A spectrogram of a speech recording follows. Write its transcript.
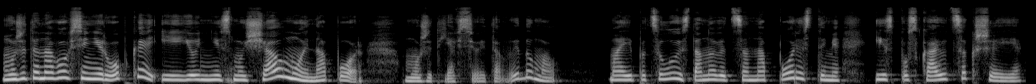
Может, она вовсе не робкая, и ее не смущал мой напор? Может, я все это выдумал? Мои поцелуи становятся напористыми и спускаются к шее.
